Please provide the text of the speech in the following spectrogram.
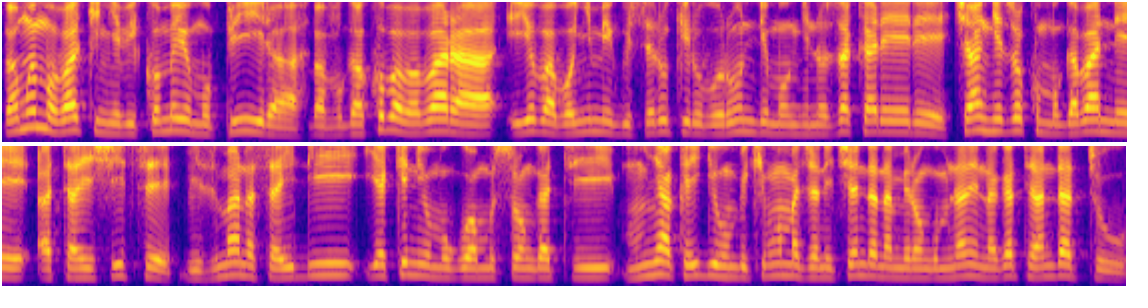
Bamwe mu bakinye bikomeye umupira bavuga ko bababara iyo babonye imigwi iserukira Burundi mu nkino z'akarere canke zo ku mugabane atahishitse. Bizimana Saidi yakiniye umugwi wa Musonga Musongati mu myaka y'igihumbi kimwe amajana 1986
